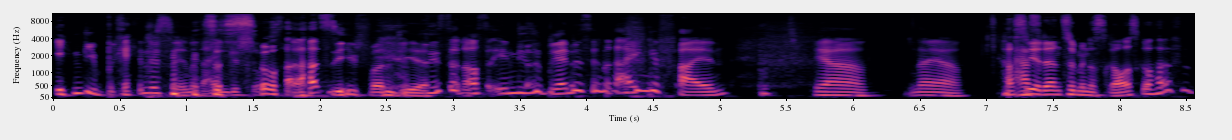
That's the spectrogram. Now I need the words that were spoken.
in die Brennnesseln Das ist so reingeschubst habe. assi von Sie dir. ist dann auch so in diese Brennnesseln reingefallen. Ja, naja. Hast du ihr dann zumindest rausgeholfen?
